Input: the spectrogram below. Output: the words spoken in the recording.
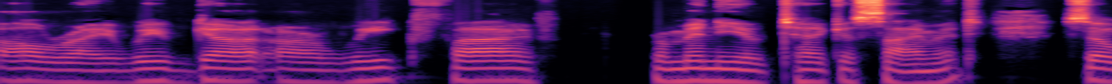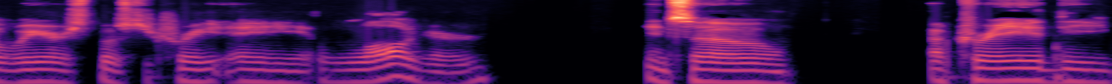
All right, we've got our week five Promineo Tech assignment. So we are supposed to create a logger. And so I've created the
